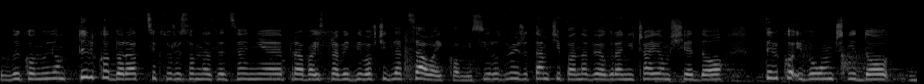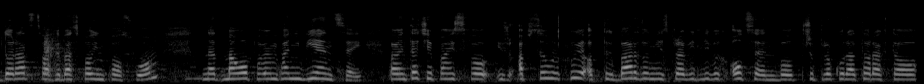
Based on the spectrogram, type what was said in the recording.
wykonują tylko doradcy, którzy są na zlecenie Prawa i Sprawiedliwości dla całej komisji. Rozumiem, że tamci panowie ograniczają się do tylko i wyłącznie do doradztwa chyba swoim posłom. Mało powiem pani więcej. Pamiętacie państwo, już abstrahuję od tych bardzo niesprawiedliwych ocen, bo przy prokuratorach to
